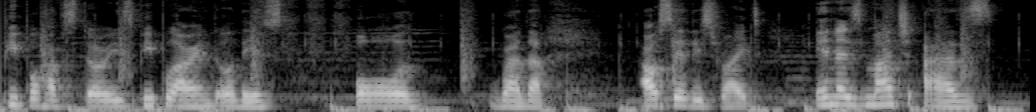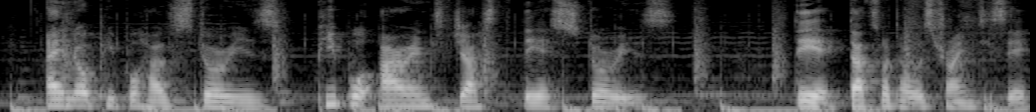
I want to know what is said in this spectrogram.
people have stories, people aren't all this, or rather, I'll say this right. In as much as I know people have stories, people aren't just their stories. There, that's what I was trying to say.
